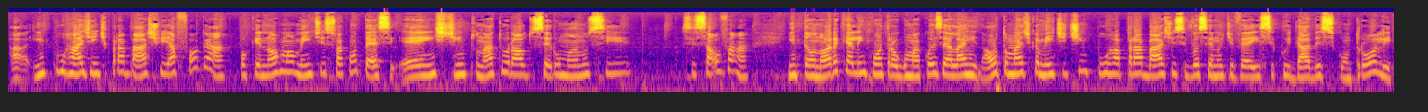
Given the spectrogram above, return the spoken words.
a, empurrar a gente para baixo e afogar. Porque normalmente isso acontece. É instinto natural do ser humano se, se salvar. Então, na hora que ela encontra alguma coisa, ela automaticamente te empurra para baixo. E se você não tiver esse cuidado, esse controle,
